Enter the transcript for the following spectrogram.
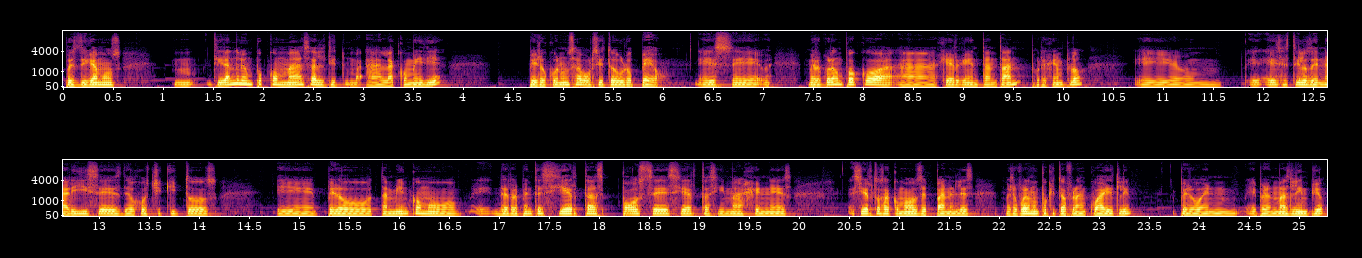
pues digamos, mm, tirándole un poco más al a la comedia, pero con un saborcito europeo. Es, eh, me recuerda un poco a, a Tantan, por ejemplo. eh, um, e-, ese estilo de narices, de ojos chiquitos, eh, pero también como eh, de repente ciertas poses, ciertas imágenes, ciertos acomodos de paneles me recuerdan un poquito a Frank Whiteley, pero en, pero en más limpio.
